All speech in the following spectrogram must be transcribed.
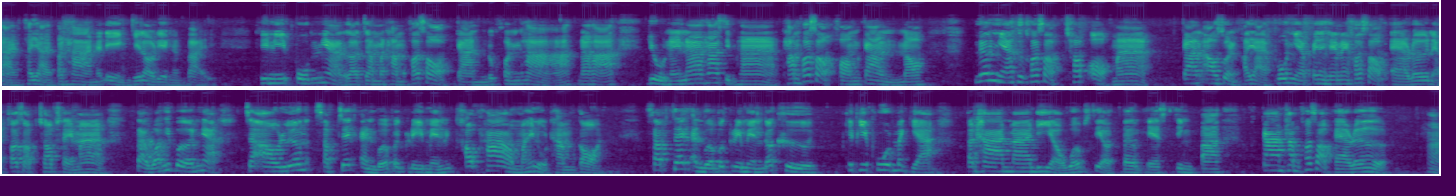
ยายขยายประธานนั่นเองที่เราเรียนกันไป ทีนี้ปุ๊บเนี่ยเราจะมาทำข้อสอบกันทุกคนขานะคะ อยู่ในหน้า 55ทำข้อสอบพร้อมกันเนาะเรื่องนี้คือข้อสอบชอบออกมากการเอาส่วนขยายพวกนี้ไปใช้ในข้อสอบ error เนี่ยข้อสอบชอบใช้มาก แต่ว่าพี่เบิร์ดเนี่ยจะเอาเรื่อง subject and verb agreement คร่าวๆมาให้หนูทำก่อน subject and verb agreement ก็คือที่พี่พูดเมื่อกี้ประธานมาเดี่ยว verb เสี่ยวเติม s จริงปะการทำข้อสอบ error หา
